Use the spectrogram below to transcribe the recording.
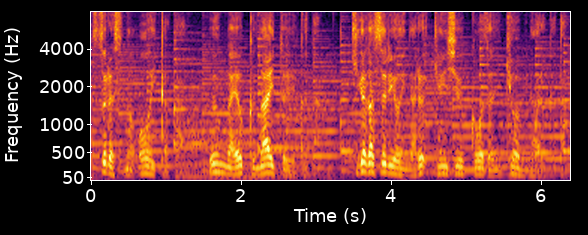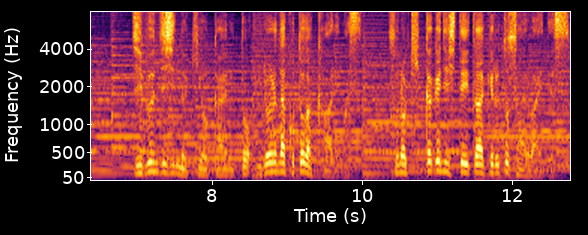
ストレスの多い方運が良くないという方気が出せるようになる研修講座に興味のある方自分自身の気を変えるといろいろなことが変わります。そのきっかけにしていただけると幸いです。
